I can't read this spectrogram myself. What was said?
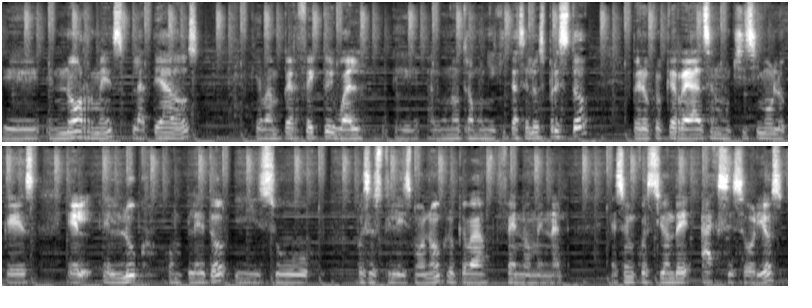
eh, enormes, plateados, que van perfecto. Igual eh, alguna otra muñequita se los prestó, pero creo que realzan muchísimo lo que es el, look completo y su pues estilismo, ¿no? Creo que va fenomenal. Eso en cuestión de accesorios.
